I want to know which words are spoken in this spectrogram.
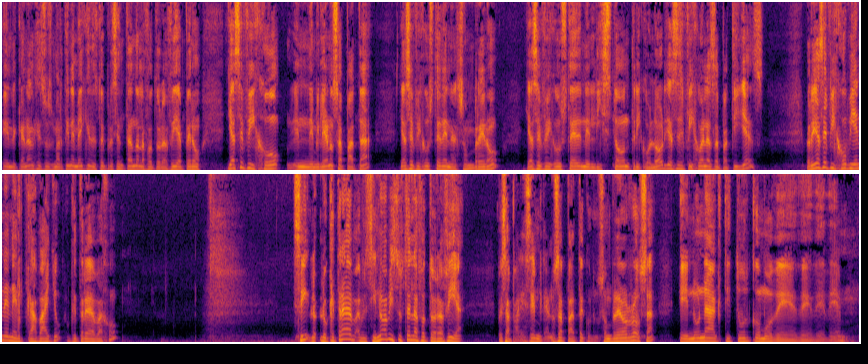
en el canal Jesús Martín MX, le estoy presentando la fotografía, pero ya se fijó en Emiliano Zapata, ya se fijó usted en el sombrero, ¿Ya se fijó usted en el listón tricolor? ¿Ya se fijó en las zapatillas? ¿Pero ya se fijó bien en el caballo, lo que trae abajo? Sí, lo, que trae, si no ha visto usted la fotografía, pues aparece Mirano Zapata con un sombrero rosa en una actitud como de, de, de, de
